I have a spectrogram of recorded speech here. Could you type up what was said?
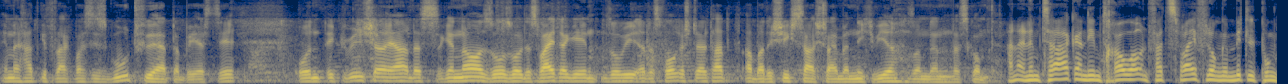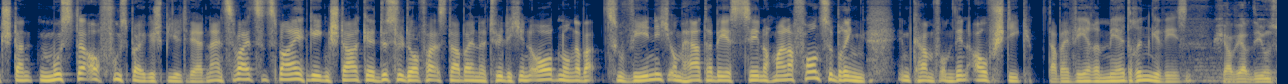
Immer hat gefragt, was ist gut für Hertha BSC. Und ich wünsche, ja, dass genau so soll das weitergehen, so wie er das vorgestellt hat. Aber die Schicksal schreiben nicht wir, sondern das kommt. An einem Tag, an dem Trauer und Verzweiflung im Mittelpunkt standen, musste auch Fußball gespielt werden. Ein 2 zu 2 gegen starke Düsseldorfer ist dabei natürlich in Ordnung, aber zu wenig, um Hertha BSC nochmal nach vorn zu bringen im Kampf um den Aufstieg. Dabei wäre mehr drin gewesen. Ja, wir haben die Jungs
